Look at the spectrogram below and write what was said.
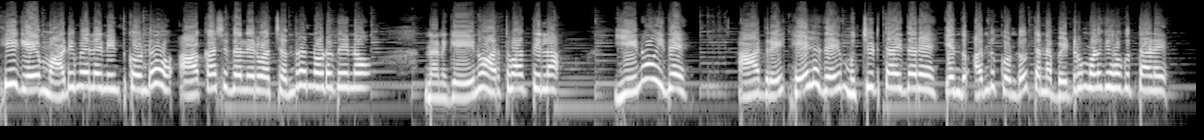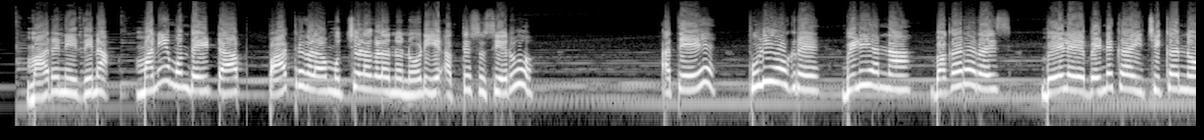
ಹೀಗೆ ಮಾಡಿ ಮೇಲೆ ನಿಂತ್ಕೊಂಡು ಆಕಾಶದಲ್ಲಿರುವ ಚಂದ್ರ ನೋಡೋದೇನೋ? ನನಗೆ ಏನೂ ಅರ್ಥವಾಗ್ತಿಲ್ಲ. ಏನೋ ಇದೆ. ಆದ್ರೆ ಹೇಳದೆ ಮುಚ್ಚಿಡ್ತಾ ಇದ್ದಾರೆ ಎಂದು ಅಂದುಕೊಂಡು ತನ್ನ ಬೆಡ್ರೂಮ್ ಒಳಗೆ ಹೋಗುತ್ತಾಳೆ. ಮಾರನೇ ದಿನ ಮನೆಯ ಮುಂದೆ ಇಟ್ಟ ಪಾತ್ರೆಗಳ ಮುಚ್ಚಳಗಳನ್ನು ನೋಡಿ ಅತ್ತೆ ಸೊಸೆಯರು, ಅತ್ತೆ ಪುಳಿಯೋಗ್ರೆ ಬಿಳಿ ಅನ್ನ ಬಗಾರ ರೈಸ್, ಬೇಳೆ, ಬೆಂಡೆಕಾಯಿ, ಚಿಕನ್ನು,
